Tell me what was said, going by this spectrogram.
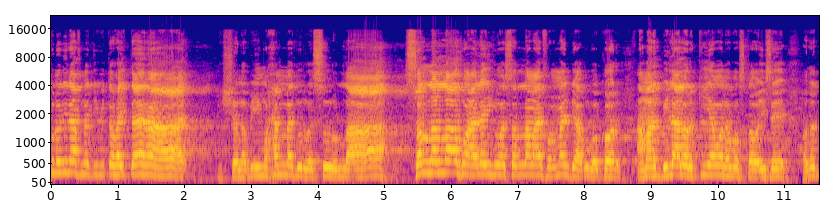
কোনোদিন আপনি জীবিত হইতে নাই। বিশ্বনবী মুহাম্মদুর রসুল্লাহ সাল্লাল্লাহু আলাইহি ওয়াসাল্লামায় ফরমাইন দি আবু বকর, আমার বিলালর কি এমন অবস্থা হইছে? হযরত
